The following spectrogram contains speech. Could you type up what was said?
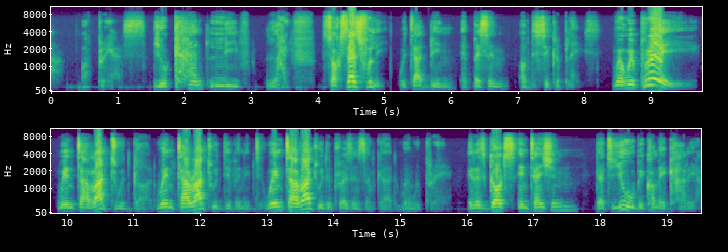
of prayers. You can't live life successfully without being a person of the secret place. When we pray, we interact with God, we interact with divinity, we interact with the presence of God when we pray. It is God's intention that you become a carrier,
